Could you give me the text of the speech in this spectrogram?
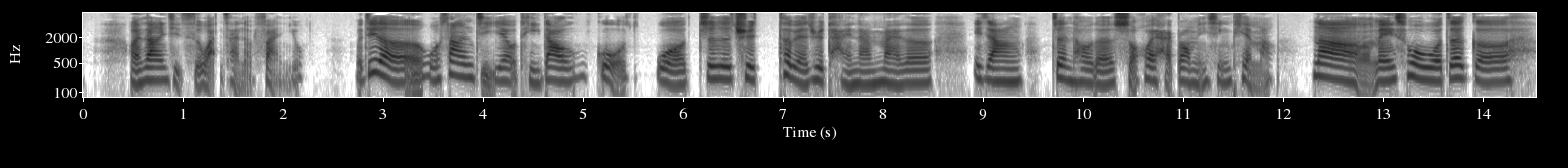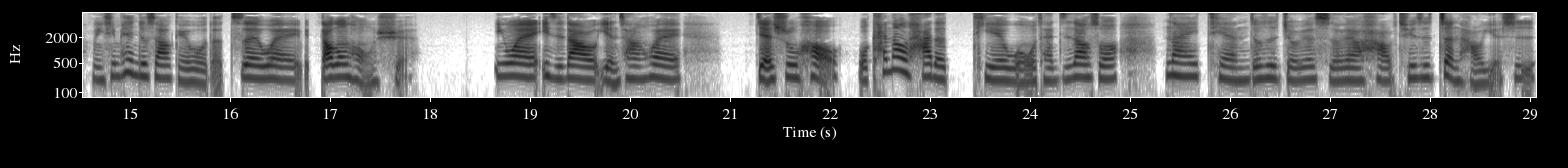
晚上一起吃晚餐的饭友。我记得我上一集也有提到过。我就是去特别去台南买了一张正头的手绘海报明信片嘛。那没错，我这个明信片就是要给我的这位高中同学，因为一直到演唱会结束后，我看到他的贴文，我才知道说那一天就是九月十六号，其实正好也是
